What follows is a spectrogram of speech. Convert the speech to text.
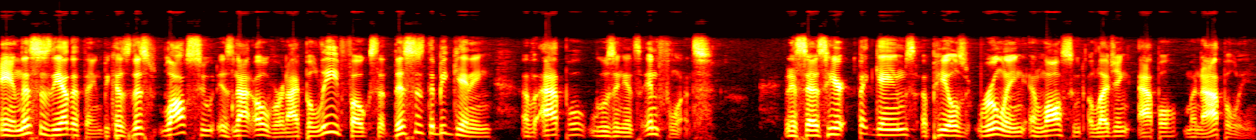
And this is the other thing because this lawsuit is not over, and I believe, folks, that this is the beginning of Apple losing its influence. And it says here Epic Games appeals ruling and lawsuit alleging Apple monopoly.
